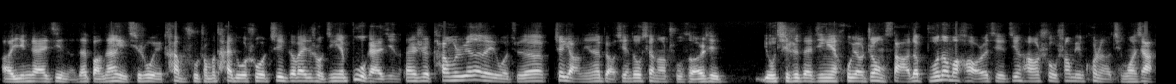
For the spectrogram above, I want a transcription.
呃应该进的，在榜单里其实我也看不出什么太多说这个外接手今年不该进的，但是 Common Ridley 我觉得这两年的表现都相当出色，而且。尤其是在今年 Julio Jones 打的不那么好，而且经常受伤病困扰的情况下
